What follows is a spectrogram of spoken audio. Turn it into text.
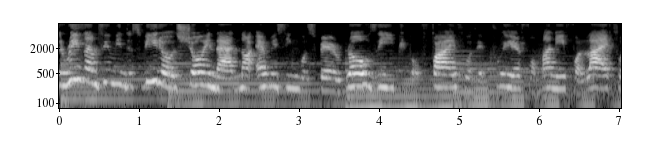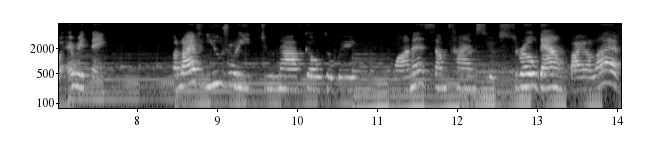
The reason I'm filming this video is showing that not everything was very rosy. People fight for their career, for money, for life, for everything. But life usually do not go the way you want it. Sometimes you're thrown down by your life.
